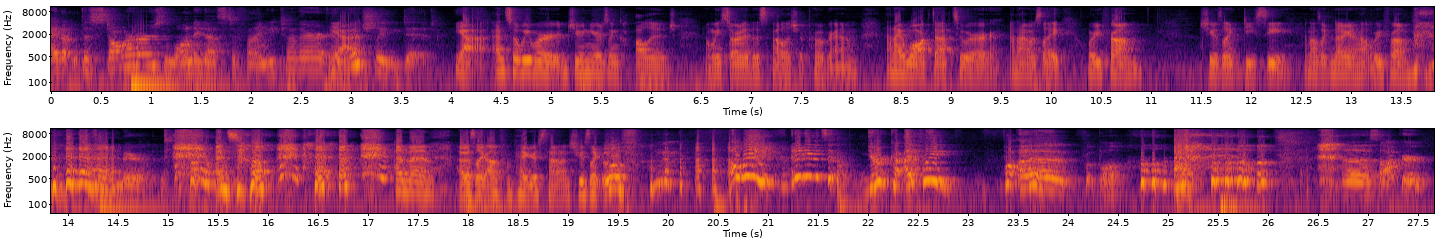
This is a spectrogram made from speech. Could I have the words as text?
I don't. The stars wanted us to find each other, and Yeah. eventually we did. Yeah, and so we were juniors in college and we started this fellowship program. And I walked up to her and I was like, Where are you from? She was like, DC. And I was like, No, you're not. Where are you from? Maryland. and so, and then I was like, I'm from Hagerstown. And she was like, Oof. oh wait, I didn't even say your. co- I played fo- uh, football, uh, soccer,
